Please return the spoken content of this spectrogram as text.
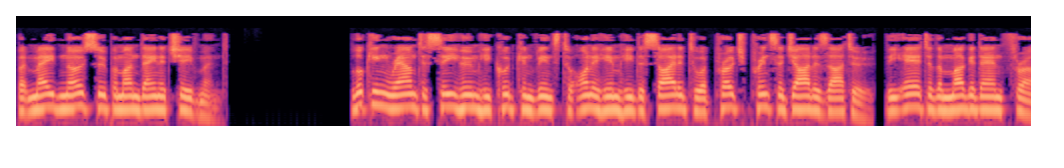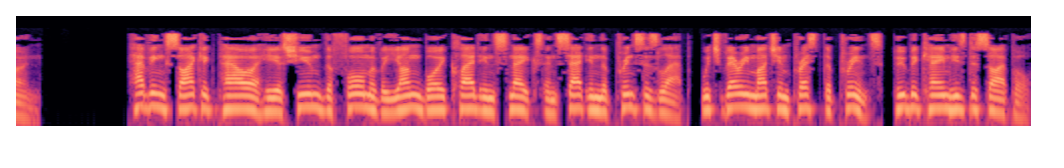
but made no supermundane achievement. Looking round to see whom he could convince to honor him he decided to approach Prince Ajatasattu, the heir to the Magadhan throne. Having psychic power he assumed the form of a young boy clad in snakes and sat in the prince's lap, which very much impressed the prince, who became his disciple.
